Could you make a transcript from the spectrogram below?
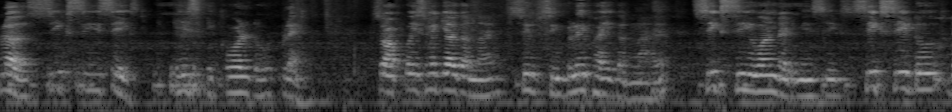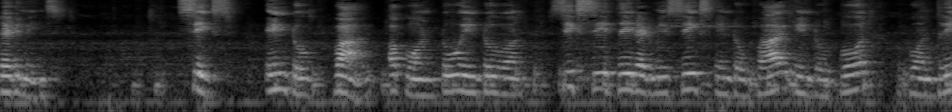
plus six C six is equal to so आपको इसमें क्या करना है? सिर्फ़ सिंप्लीफाई करना है। Six C one that means six six C two that means six into upon two into one six 63 that mean six into five into four upon three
